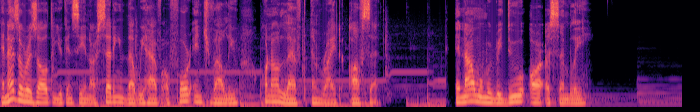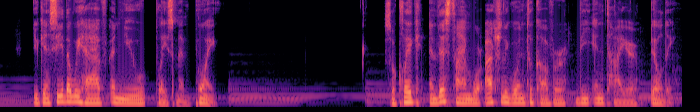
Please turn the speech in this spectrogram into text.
And as a result, you can see in our setting that we have a 4 inch value on our left and right offset. And now when we redo our assembly, you can see that we have a new placement point. So click, and this time we're actually going to cover the entire building.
